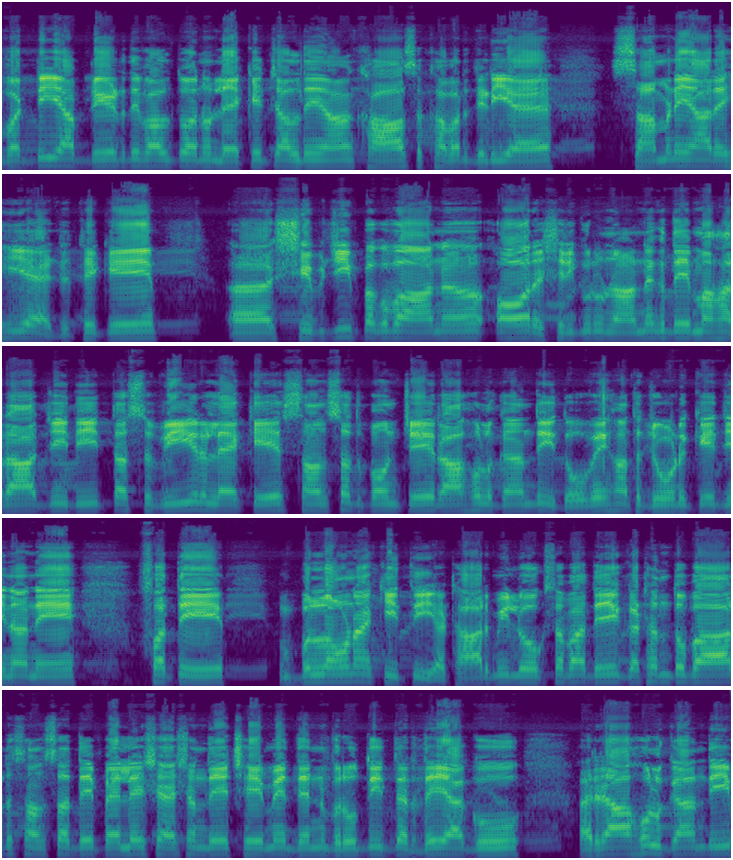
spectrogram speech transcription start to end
ਵੱਡੀ ਅਪਡੇਟ ਦੇ ਵੱਲ ਤੁਹਾਨੂੰ ਲੈ ਕੇ ਚੱਲਦੇ ਹਾਂ। ਖਾਸ ਖਬਰ ਜਿਹੜੀ ਹੈ ਸਾਹਮਣੇ ਆ ਰਹੀ ਹੈ, ਜਿੱਥੇ ਕਿ ਅ, ਸ਼ਿਵਜੀ ਭਗਵਾਨ ਔਰ ਸ੍ਰੀ ਗੁਰੂ ਨਾਨਕ ਦੇਵ ਮਹਾਰਾਜ ਜੀ ਦੀ ਤਸਵੀਰ ਲੈ ਕੇ ਸੰਸਦ ਪਹੁੰਚੇ ਰਾਹੁਲ ਗਾਂਧੀ ਦੋਵੇਂ ਹੱਥ ਜੋੜ ਕੇ ਜਿਨ੍ਹਾਂ ਨੇ ਫਤਿਹ ਬੁਲਾਉਣਾ ਕੀਤੀ। 18ਵੀਂ ਲੋਕ ਸਭਾ ਦੇ ਗਠਨ ਤੋਂ ਬਾਅਦ ਸੰਸਦ ਦੇ ਪਹਿਲੇ ਸੈਸ਼ਨ ਦੇ 6ਵੇਂ ਦਿਨ ਵਿਰੋਧੀ ਧਿਰ ਦੇ ਆਗੂ ਰਾਹੁਲ ਗਾਂਧੀ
